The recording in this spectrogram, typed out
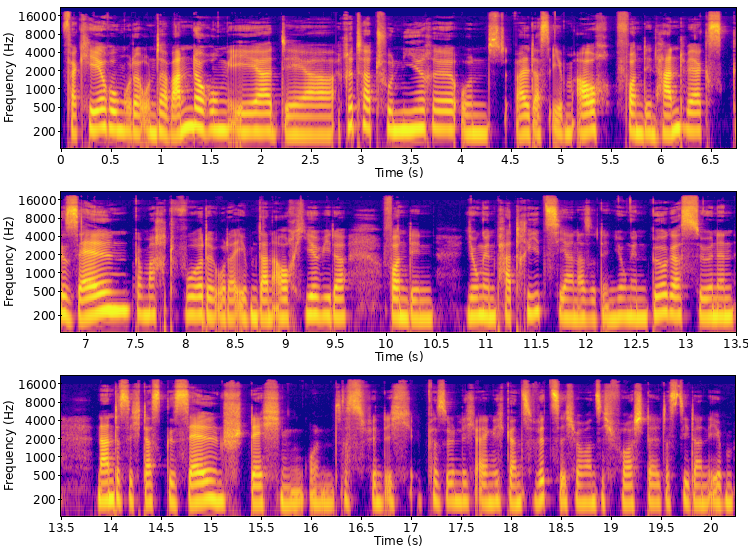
Verkehrung oder Unterwanderung eher der Ritterturniere und weil das eben auch von den Handwerksgesellen gemacht wurde oder eben dann auch hier wieder von den jungen Patriziern, also den jungen Bürgersöhnen, nannte sich das Gesellenstechen. Und das finde ich persönlich eigentlich ganz witzig, wenn man sich vorstellt, dass die dann eben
